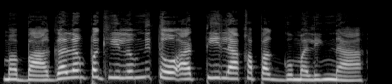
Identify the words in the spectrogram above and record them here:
Mabagal ang paghilom nito at tila kapag gumaling na,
